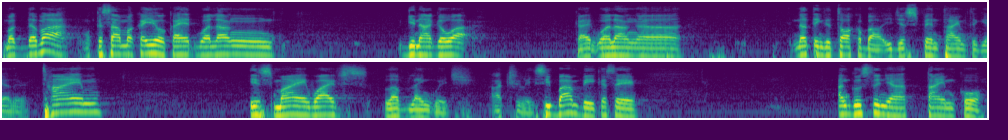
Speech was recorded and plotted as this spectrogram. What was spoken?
magdama, magkasama kayo kahit walang ginagawa. Kahit walang uh, nothing to talk about. You just spend time together. Time is my wife's love language, actually. Si Bambi, kasi ang gusto niya, time ko.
